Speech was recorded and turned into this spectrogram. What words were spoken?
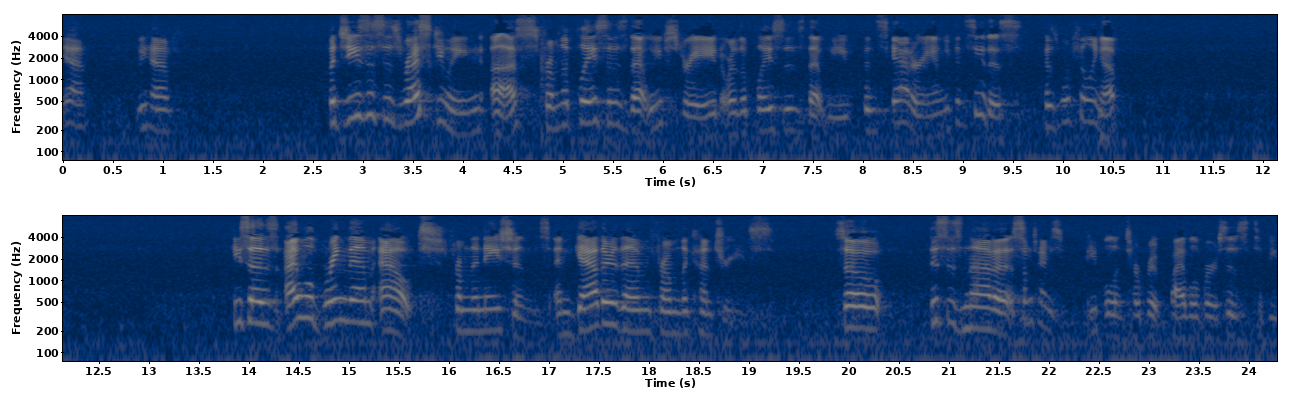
Yeah, we have. But Jesus is rescuing us from the places that we've strayed or the places that we've been scattering. And we can see this because we're filling up. He says, I will bring them out from the nations and gather them from the countries. So this is not a. Sometimes people interpret Bible verses to be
